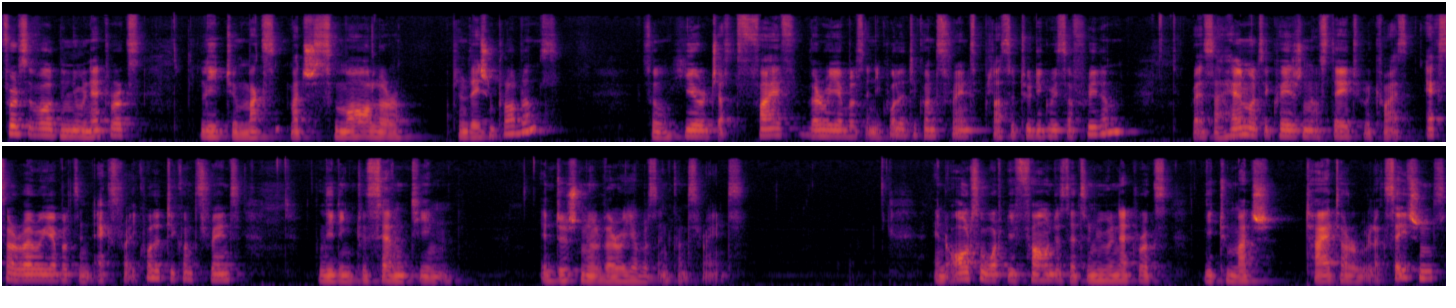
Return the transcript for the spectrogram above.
First of all, the neural networks lead to much, much smaller optimization problems. So here just five variables and equality constraints plus the two degrees of freedom, whereas the Helmholtz equation of state requires extra variables and extra equality constraints, leading to 17 additional variables and constraints. And also what we found is that the neural networks lead to much tighter relaxations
